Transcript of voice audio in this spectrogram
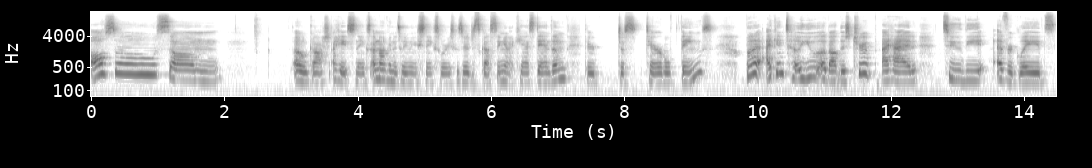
also some oh gosh i hate snakes. I'm not going to tell you any snake stories because they're disgusting and i can't stand them. They're just terrible things. But i can tell you about this trip i had to the everglades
